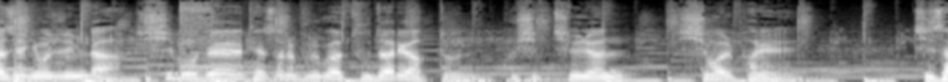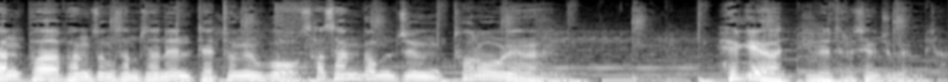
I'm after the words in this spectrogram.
안녕하세요. 김호준입니다. 15대 대선을 불과 두 달이 앞둔 97년 10월 8일 지상파 방송 3사는 대통령 후보 사상검증 토론회라는 회개한 이벤트를 생중계합니다.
